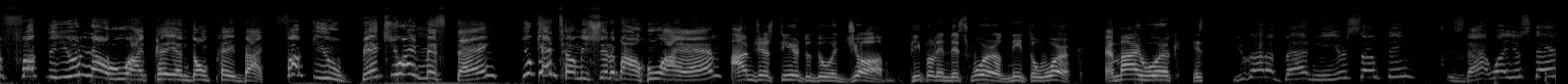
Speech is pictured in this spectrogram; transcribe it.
the fuck do you know who I pay and don't pay back? Fuck you, bitch. You ain't Miss Thang. You can't tell me shit about who I am. I'm just here to do a job. People in this world need to work. And my work is You got a bad knee or something? Is that why you're staying?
